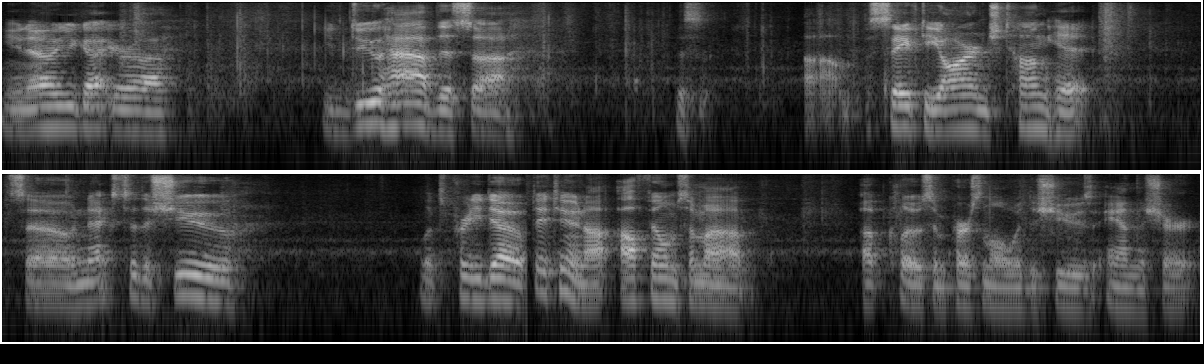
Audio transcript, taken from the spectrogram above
You know, you got your, uh, you do have this, uh, this um, safety orange tongue hit. So next to the shoe, looks pretty dope. Stay tuned, I'll, I'll film some uh, up close and personal with the shoes and the shirt.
